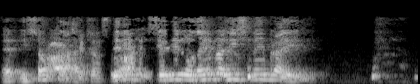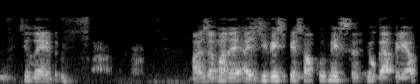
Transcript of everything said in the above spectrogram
É, isso é um Ah, cara. cantou Se ele, se ele não lembra, a gente lembra ele. Se lembra. Mas mano, a gente vê esse pessoal começando, e o Gabriel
